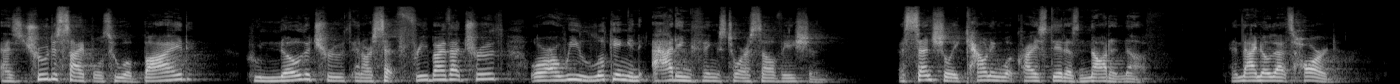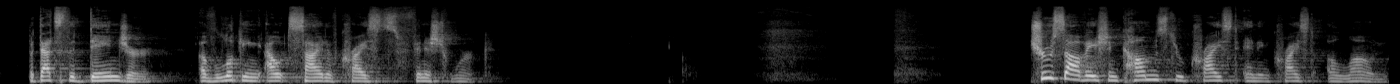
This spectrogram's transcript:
as true disciples who abide, who know the truth, and are set free by that truth? Or are we looking and adding things to our salvation? Essentially, counting what Christ did as not enough. And I know that's hard, but that's the danger of looking outside of Christ's finished work. True salvation comes through Christ and in Christ alone.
